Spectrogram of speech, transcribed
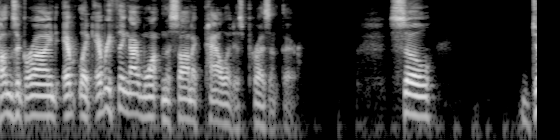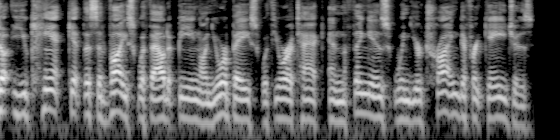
tons of grind, ev like everything I want in the Sonic palette is present there. So do, you can't get this advice without it being on your bass with your attack. And the thing is, when you're trying different gauges,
